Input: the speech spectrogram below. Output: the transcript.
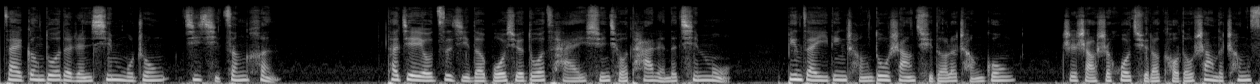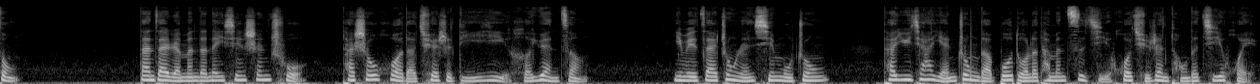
在更多的人心目中激起憎恨。他借由自己的博学多才，寻求他人的倾慕，并在一定程度上取得了成功，至少是获取了口头上的称颂。但在人们的内心深处，他收获的却是敌意和怨憎，因为在众人心目中，他愈加严重的剥夺了他们自己获取认同的机会。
